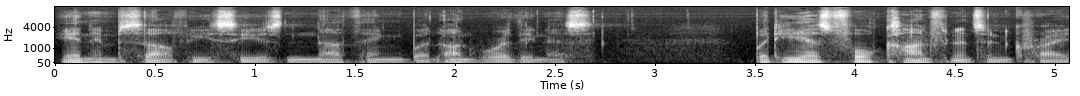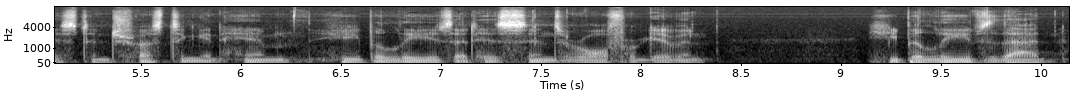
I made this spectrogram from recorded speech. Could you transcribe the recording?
In himself he sees nothing but unworthiness. But he has full confidence in Christ, and trusting in him, he believes that his sins are all forgiven. He believes that,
